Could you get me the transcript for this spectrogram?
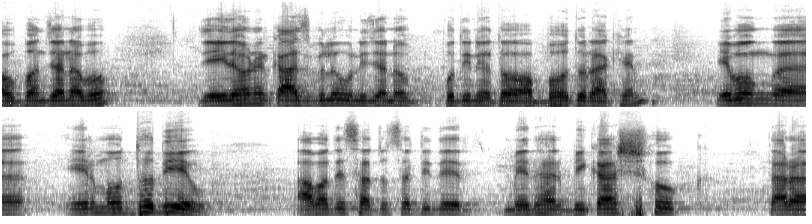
আহ্বান জানাব যে এই ধরনের কাজগুলো উনি যেন প্রতিনিয়ত অব্যাহত রাখেন এবং এর মধ্য দিয়েও আমাদের ছাত্রছাত্রীদের মেধার বিকাশ হোক, তারা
